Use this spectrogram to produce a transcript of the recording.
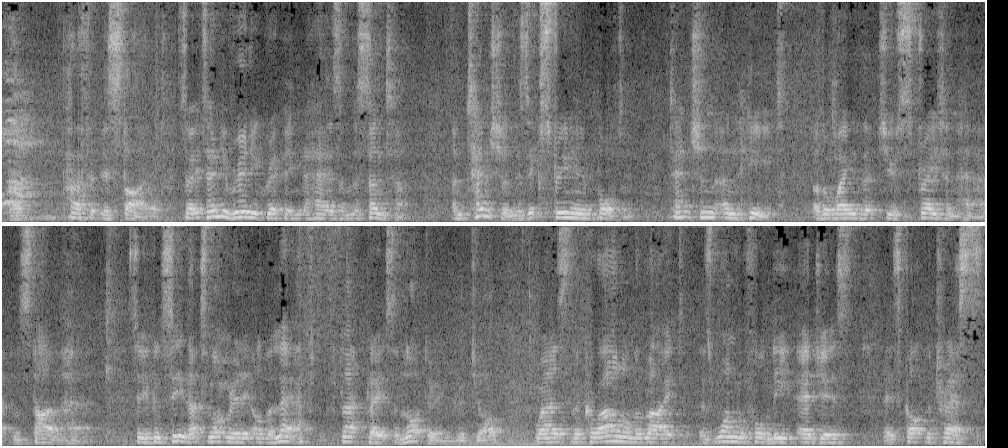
uh, perfectly styled. So it's only really gripping the hairs in the center. And tension is extremely important. Tension and heat are the way that you straighten hair and style hair. So you can see that's not really on the left, flat plates are not doing a good job, whereas the Corrale on the right has wonderful neat edges, it's got the tress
